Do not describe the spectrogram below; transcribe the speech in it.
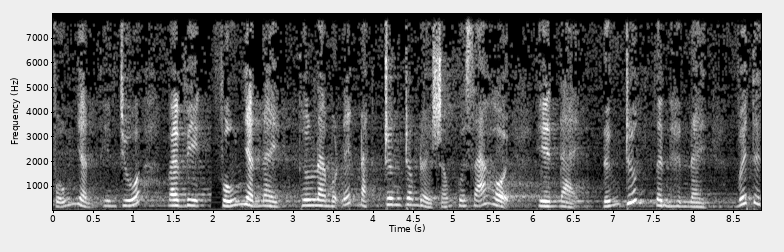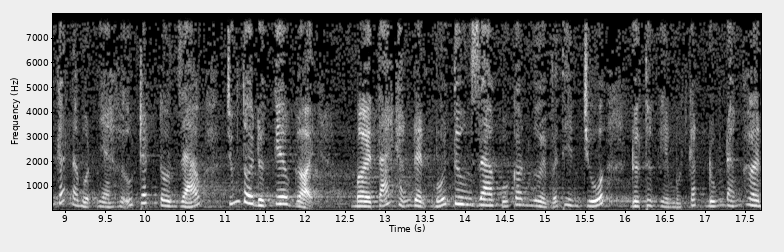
phủ nhận Thiên Chúa và việc phủ nhận này thường là một nét đặc trưng trong đời sống của xã hội hiện đại Đứng trước tình hình này, với tư cách là một nhà hữu trách tôn giáo, chúng tôi được kêu gọi mời tái khẳng định mối tương giao của con người với Thiên Chúa được thực hiện một cách đúng đắn hơn,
